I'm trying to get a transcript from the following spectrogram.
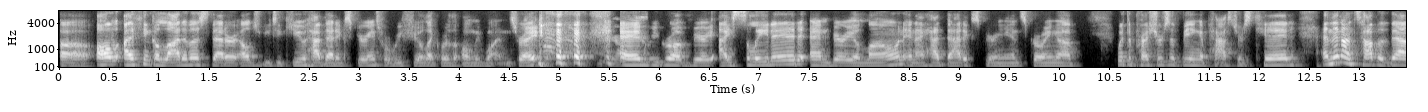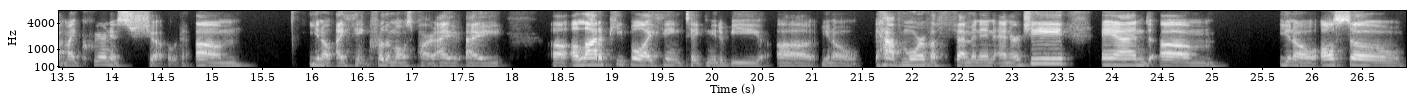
uh, all I think a lot of us that are LGBTQ have that experience where we feel like we're the only ones, right? yeah. And we grow up very isolated and very alone. And I had that experience growing up with the pressures of being a pastor's kid. And then on top of that, my queerness showed. Um, you know, I think for the most part, I, I uh, a lot of people I think take me to be, uh, you know, have more of a feminine energy, and um, you know, also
